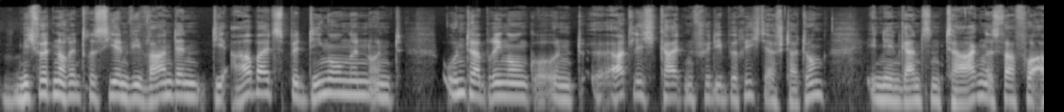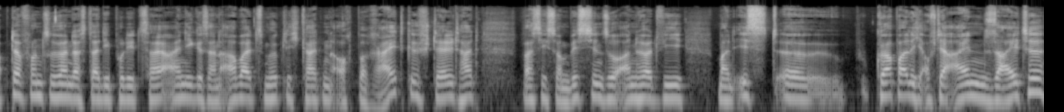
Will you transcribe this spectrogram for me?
mich würde noch interessieren, wie waren denn die Arbeitsbedingungen und Unterbringung und Örtlichkeiten für die Berichterstattung in den ganzen Tagen. Es war vorab davon zu hören, dass da die Polizei einiges an Arbeitsmöglichkeiten auch bereitgestellt hat, was sich so ein bisschen so anhört, wie man ist äh, körperlich auf der einen Seite,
